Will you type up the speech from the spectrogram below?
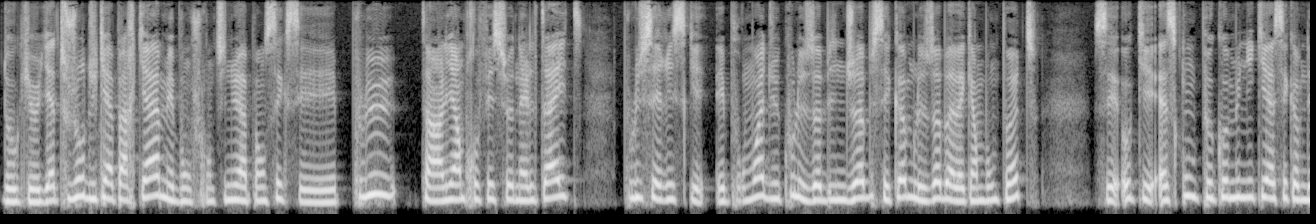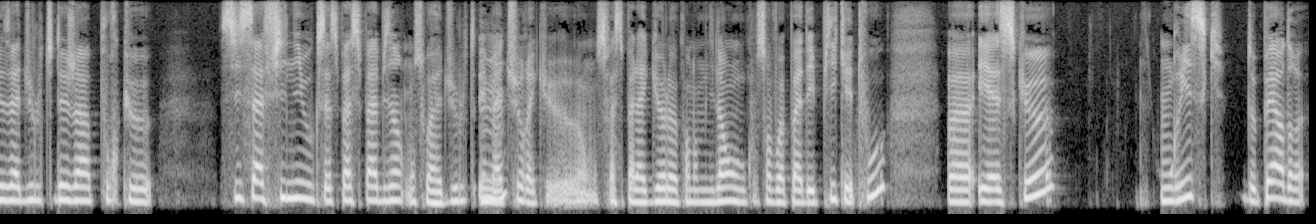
Donc euh, il y a toujours du cas par cas, mais bon, je continue à penser que c'est plus t'as un lien professionnel tight, plus c'est risqué. Et pour moi, du coup, le zob in job, c'est comme le zob avec un bon pote. C'est ok. Est-ce qu'on peut communiquer assez comme des adultes déjà pour que si ça finit ou que ça se passe pas bien, on soit adulte et Mhm. mature et que euh, on se fasse pas la gueule pendant mille ans ou qu'on s'envoie pas des pics et tout. Euh, et est-ce que on risque de perdre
